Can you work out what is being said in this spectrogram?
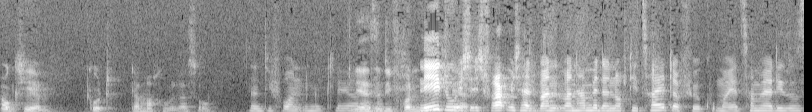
okay, gut, dann machen wir das so. Sind die Fronten geklärt? Ja, sind die Fronten Nee, du, geklärt. ich, ich frage mich halt, wann, wann haben wir denn noch die Zeit dafür? Guck mal, jetzt haben wir ja dieses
